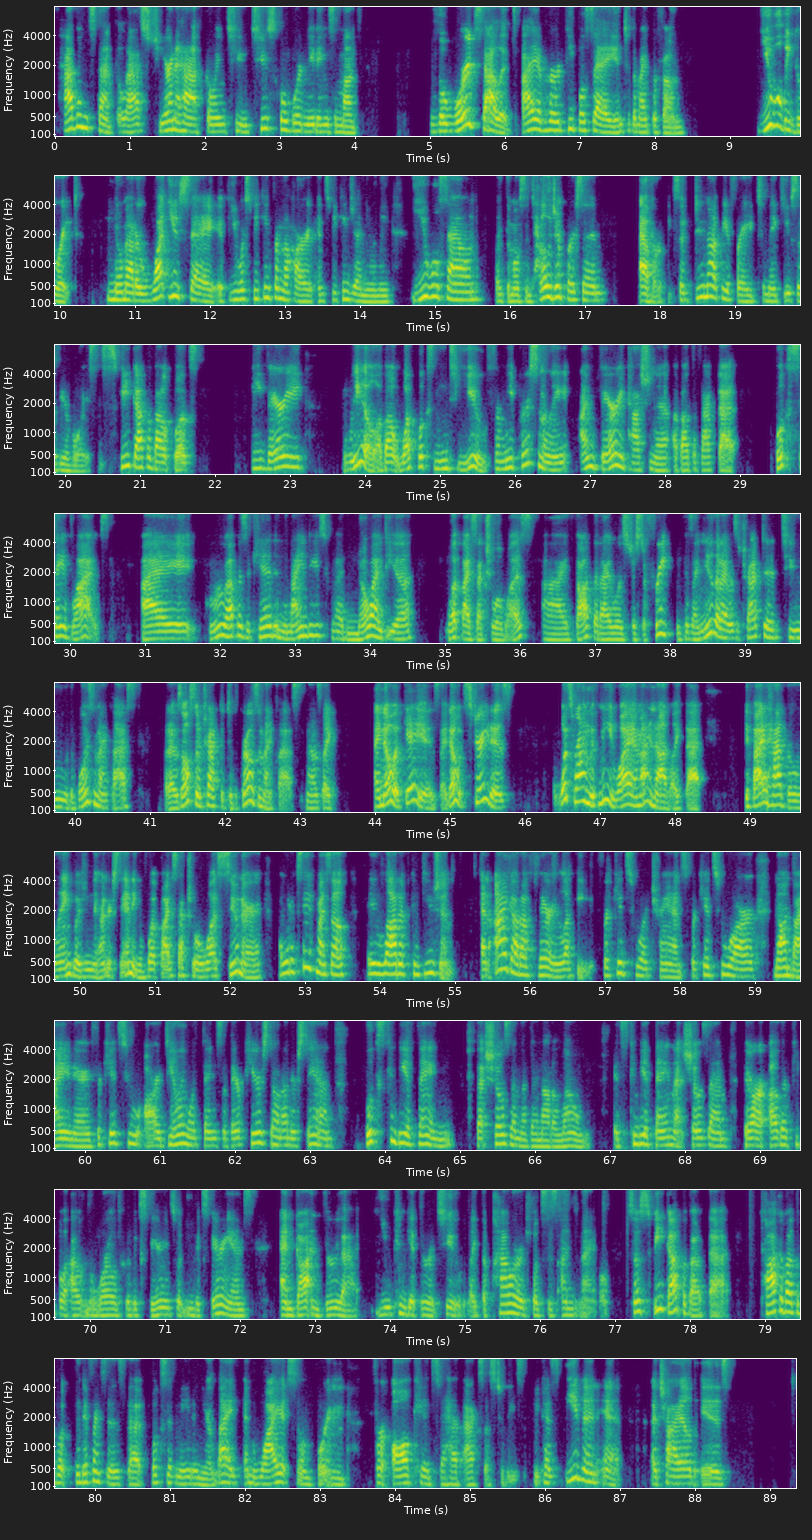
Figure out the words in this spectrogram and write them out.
having spent the last year and a half going to two school board meetings a month, the word salads I have heard people say into the microphone, you will be great. No matter what you say, if you are speaking from the heart and speaking genuinely, you will sound like the most intelligent person ever. So do not be afraid to make use of your voice. Speak up about books. Be very real about what books mean to you. For me personally, I'm very passionate about the fact that books save lives. I grew up as a kid in the 90s who had no idea what bisexual was. I thought that I was just a freak because I knew that I was attracted to the boys in my class, but I was also attracted to the girls in my class. And I was like, I know what gay is, I know what straight is. What's wrong with me? Why am I not like that? If I had the language and the understanding of what bisexual was sooner, I would have saved myself a lot of confusion. And I got off very lucky for kids who are trans, for kids who are non binary, for kids who are dealing with things that their peers don't understand books can be a thing that shows them that they're not alone. It can be a thing that shows them there are other people out in the world who have experienced what you've experienced and gotten through that. You can get through it too. Like the power of books is undeniable. So speak up about that. Talk about the book, the differences that books have made in your life and why it's so important for all kids to have access to these. Because even if a child is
